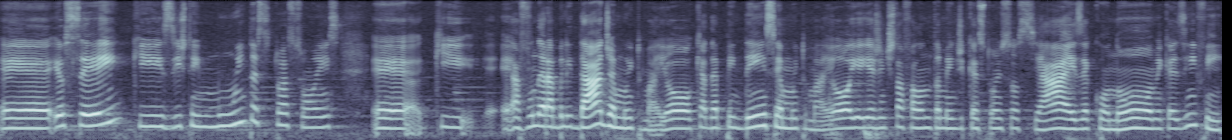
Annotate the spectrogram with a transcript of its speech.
É, eu sei que existem muitas situações é, que a vulnerabilidade é muito maior, que a dependência é muito maior, e aí a gente está falando também de questões sociais, econômicas, enfim.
